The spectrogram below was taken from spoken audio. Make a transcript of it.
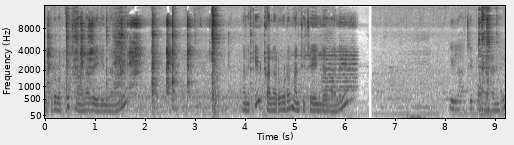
ఇప్పటి వరకు చాలా వేగిందండి. మనకి కలర్ కూడా మంచి చేంజ్ అవ్వాలి. ఇలాచి పౌడర్ అండి.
